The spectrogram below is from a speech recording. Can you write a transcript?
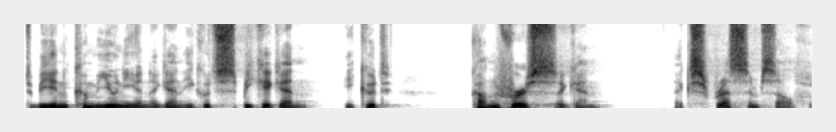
to be in communion again. He could speak again. He could converse again express himself.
